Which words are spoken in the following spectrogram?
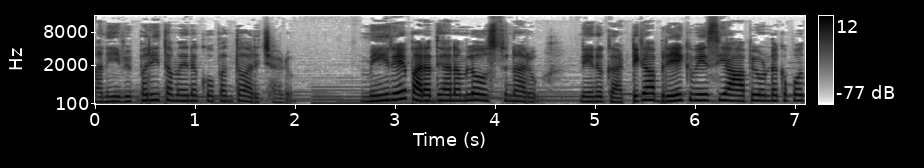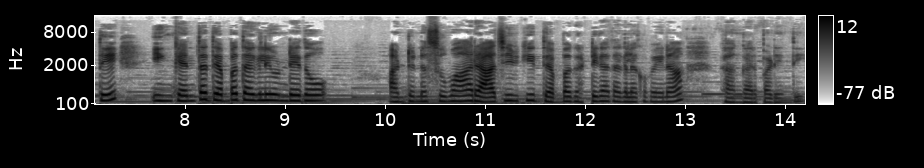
అని విపరీతమైన కోపంతో అరిచాడు. మీరే పరధ్యానంలో వస్తున్నారు. నేను గట్టిగా బ్రేక్ వేసి ఆపి ఉండకపోతే ఇంకెంత దెబ్బ తగిలి ఉండేదో? అంటున్న సుమ రాజీవ్కి దెబ్బ గట్టిగా తగలకపోయినా కంగారు పడింది.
